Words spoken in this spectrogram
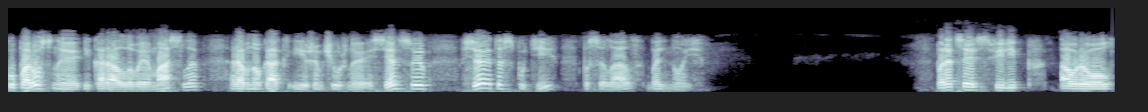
купоросное и коралловое масло, равно как и жемчужную эссенцию, все это с пути посылал больной. Парацельс Филипп Ауреол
